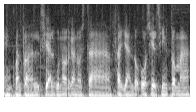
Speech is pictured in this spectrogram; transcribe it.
en cuanto a si algún órgano está fallando o si el síntoma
